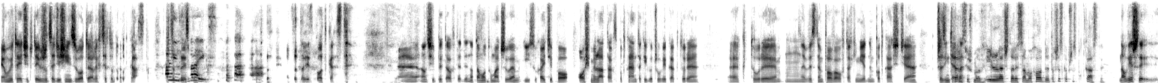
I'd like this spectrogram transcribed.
Ja mówię, to ja ci tutaj wrzucę 10 zł, ale chcę to do podcastu. A, co to jest, a co to jest podcast? E, on się pytał wtedy. No to mu tłumaczyłem i słuchajcie, po ośmiu latach spotkałem takiego człowieka, który, e, który mm, występował w takim jednym podcaście przez internet. Teraz już ma willę, cztery samochody, to wszystko przez podcasty. No wiesz, y,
